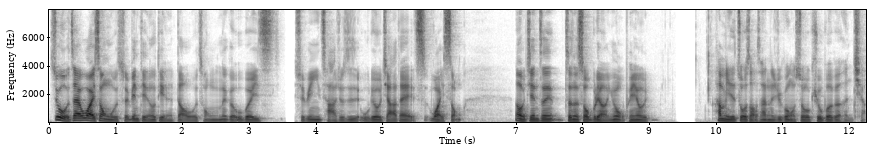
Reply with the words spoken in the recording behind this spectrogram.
所以我在外送我随便点都点得到。我从那个 Uber 随便一查，就是五六家在外送。那我今天真真的受不了，因为我朋友他们也是做早餐的，就跟我说 Q Burger 很强，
